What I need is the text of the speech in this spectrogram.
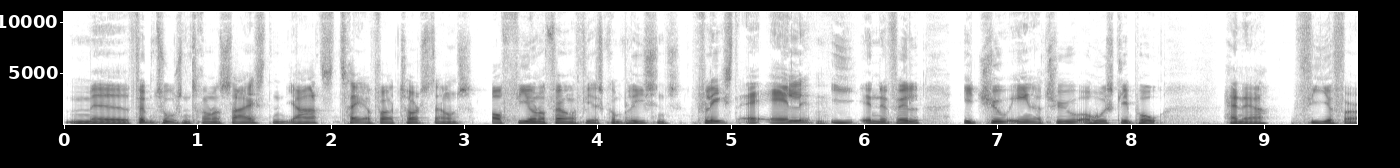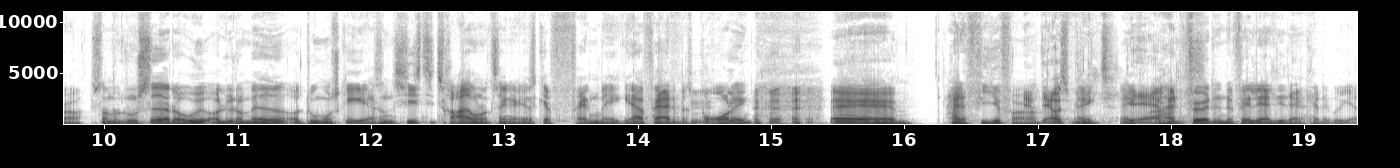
med 5.316 yards, 43 touchdowns og 485 completions. Flest af alle i NFL i 2021, og husk lige på, han er 44. Så når du sidder derude og lytter med, og du måske er sådan sidst i 30'erne og tænker, jeg skal fandme ikke, jeg er færdig med sport, ikke? øh, han er 44. Jamen, det er også vildt. Ikke? Og han førte NFL i alle de der kategorier.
